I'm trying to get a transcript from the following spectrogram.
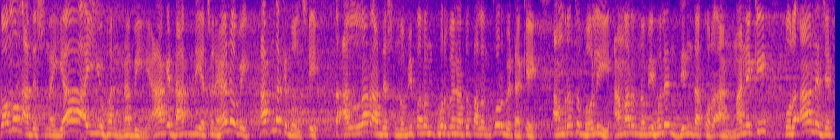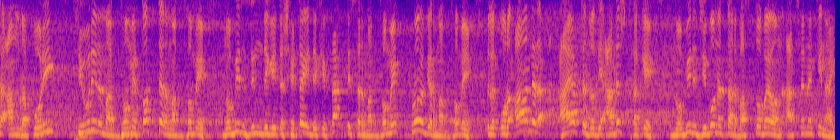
কমন আদেশ না, ইয়া আইয়ুহান নবী, আগে ডাক দিয়েছেন হ্যাঁ নবী, আপনাকে বলছি, তা আল্লাহর আদেশ নবী পালন করবে না তো পালন করবেটাকে আমরা তো বলি, আমার নবী হলেন জিন্দা কোরআন মানে কি? কোরআনে যেটা আমরা পড়ি, থিওরির মাধ্যমে, তত্ত্বের মাধ্যমে, নবীর জিন্দিগিতে সেটাই দেখি, প্র্যাকটিসের মাধ্যমে, প্রয়োগের মাধ্যমে। তাহলে কোরআনের আয়াতে যদি আদেশ থাকে, নবীর জীবনে তার বাস্তবায়ন আছে নাকি নাই?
